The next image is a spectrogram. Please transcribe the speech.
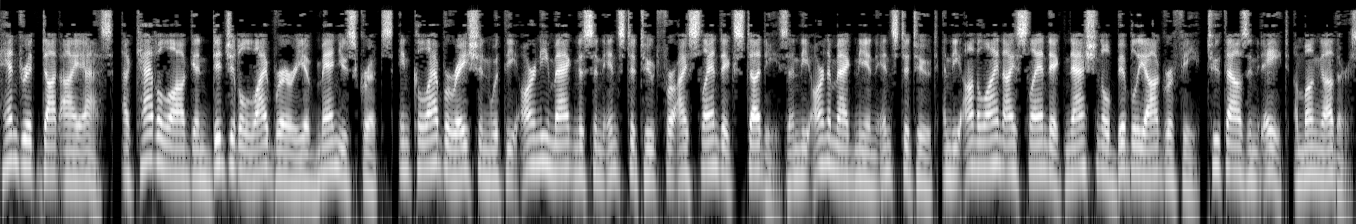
Handrit.is, a catalogue and digital library of manuscripts in collaboration with the Árni Magnússon Institute for Icelandic Studies and the Árnamagnæan Institute and the online Icelandic National Bibliography 2008 among others.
